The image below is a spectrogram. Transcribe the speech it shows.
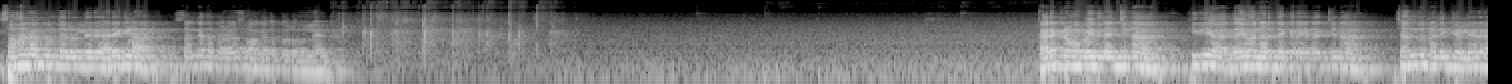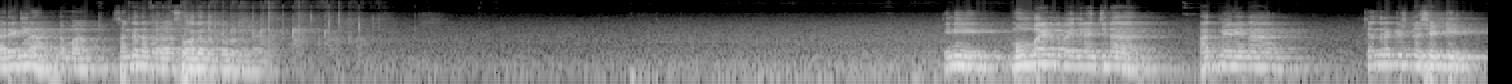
ಸಹನಾ ಕುಂದರು ಅರೆಗ್ಲ ಸಂಘದ ಪರ ಸ್ವಾಗತ ಕೋರುವುಲ್ಲ. ಕಾರ್ಯಕ್ರಮ ಬೈದಿನಂಚಿನ ಹಿರಿಯ ದೈವ ನರ್ತಕರ ನಂಚಿನ ಚಂದು ನಲಿಕೆ ಅರೆಗ್ಲ ನಮ್ಮ ಸಂಘದ ಪರ ಸ್ವಾಗತ ಕೋರುವುಲ್ಲ. ಇನಿ ಮುಂಬೈದ ಬೈದಿನಂಚಿನ ಆತ್ಮೀಯರೇನ ಚಂದ್ರಕೃಷ್ಣ ಶೆಟ್ಟಿ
